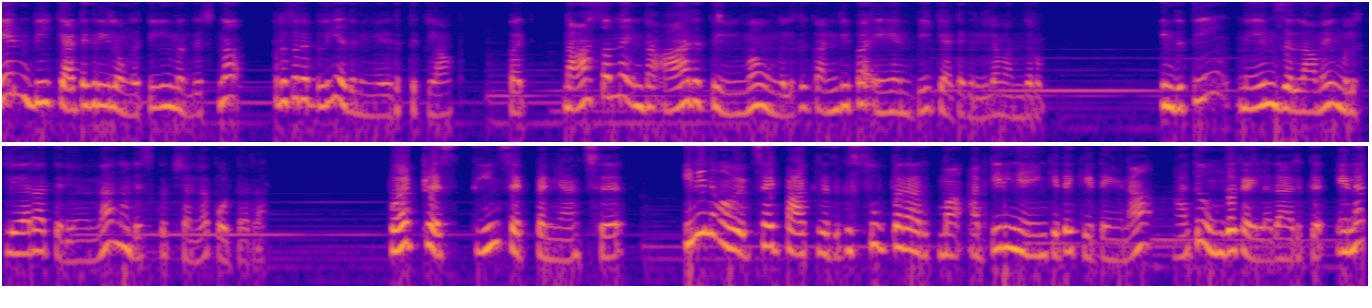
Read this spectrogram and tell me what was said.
ஏ அண்ட் பி கேட்டகரியில் உங்கள் தீம் இருந்துச்சுன்னா ப்ரிஃபரபிளி அதை நீங்கள் எடுத்துக்கலாம். பட் நான் சொன்ன இந்த ஆறு தீமும் உங்களுக்கு கண்டிப்பாக ஏ அண்ட் பி கேட்டகரியில் வந்துடும் இந்த தீம் நேம்ஸ் எல்லாமே உங்களுக்கு கிளியராக தெரியணும்னா நான் டிஸ்கிரிப்ஷனில் போட்டுறேன். வேர்ட் ப்ரெஸ் தீம் செட் பண்ணியாச்சு. இனி நம்ம வெப்சைட் பார்க்கறதுக்கு சூப்பராக இருக்குமா அப்படின்னு நீங்கள் என்கிட்ட கேட்டீங்கன்னா அது உங்கள் கையில் தான் இருக்குது ஏன்னா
